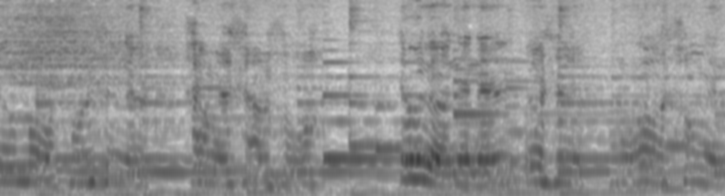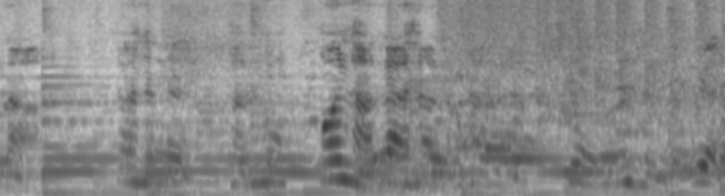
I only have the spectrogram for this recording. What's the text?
幽默风趣的开玩笑说。优秀的人就是荒唐大笑的快乐却如此的悦耳。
